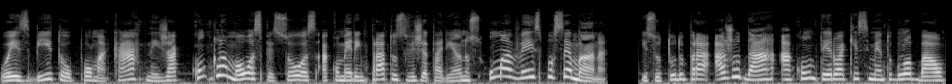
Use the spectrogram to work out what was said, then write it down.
O ex-Beatle Paul McCartney já conclamou as pessoas a comerem pratos vegetarianos uma vez por semana. Isso tudo para ajudar a conter o aquecimento global.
